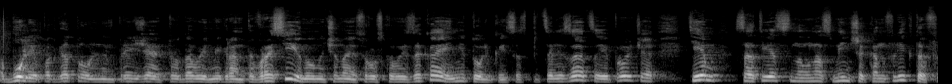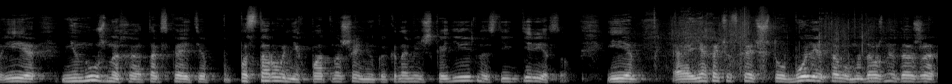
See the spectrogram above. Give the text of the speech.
более подготовленным приезжают трудовые мигранты в Россию, ну, начиная с русского языка, и не только, и со специализацией и прочее, тем, соответственно, у нас меньше конфликтов и ненужных, так сказать, посторонних по отношению к экономической деятельности интересов. И я хочу сказать, что более того, мы должны даже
